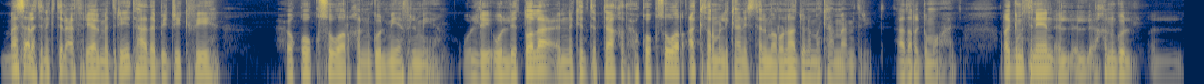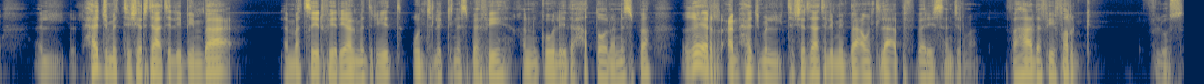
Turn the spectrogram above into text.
مسألة إنك تلعب في ريال مدريد هذا بيجيك فيه حقوق صور خلينا نقول 100% واللي واللي طلع إنك أنت بتاخذ حقوق صور أكثر من اللي كان يستلمه رونالدو لما كان مع مدريد. هذا رقم واحد. رقم اثنين خلينا نقول حجم التيشيرتات اللي بينباع لما تصير في ريال مدريد وأنت لك نسبة فيه خلينا نقول إذا حطوا له نسبة غير عن حجم التيشيرتات اللي بينباع وأنت لاعب في باريس سان جيرمان. فهذا في فرق فلوس.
